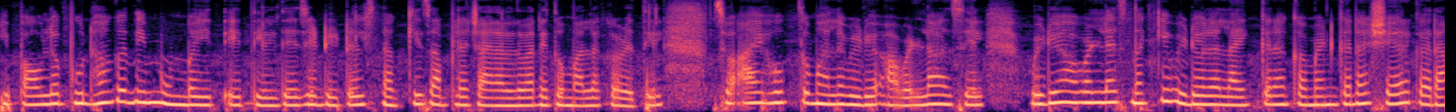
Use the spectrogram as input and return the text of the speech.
ही पावलं पुन्हा कधी मुंबईत येतील त्याचे डिटेल्स नक्कीच आपल्या चॅनलद्वारे तुम्हाला कळतील. सो आय होप तुम्हाला व्हिडिओ आवडला असेल. व्हिडिओ आवडला आवडल्यास नक्की व्हिडिओला लाईक करा कमेंट करा शेअर करा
